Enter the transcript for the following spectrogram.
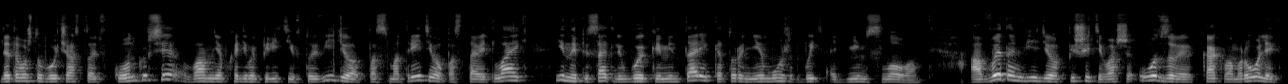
Для того, чтобы участвовать в конкурсе, вам необходимо перейти в то видео, посмотреть его, поставить лайк и написать любой комментарий, который не может быть одним словом. А в этом видео пишите ваши отзывы, как вам ролик.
